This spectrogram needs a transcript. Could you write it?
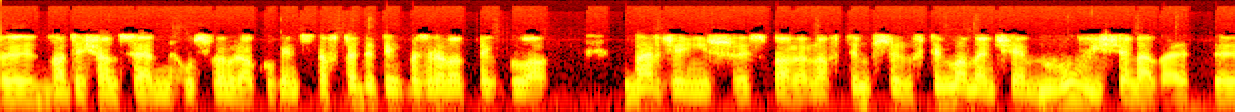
w 2008 roku, więc no wtedy tych bezrobotnych było bardziej niż sporo. No w tym, w tym momencie mówi się nawet y,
